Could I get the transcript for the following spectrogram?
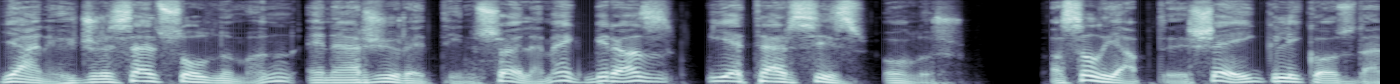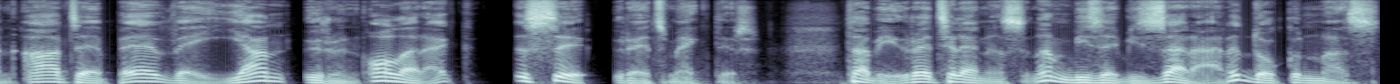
Yani hücresel solunumun enerji ürettiğini söylemek biraz yetersiz olur. Asıl yaptığı şey glikozdan ATP ve yan ürün olarak ısı üretmektir. Tabi üretilen ısının bize bir zararı dokunmaz.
